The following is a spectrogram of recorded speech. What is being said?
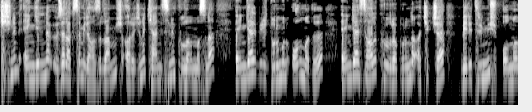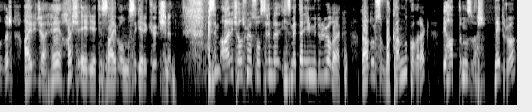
kişinin engeline özel aksam ile hazırlanmış aracının kendisinin kullanılmasına engel bir durumun olmadığı Engel Sağlık Kurulu raporunda açıkça belirtilmiş olmalıdır. Ayrıca HH ehliyeti sahibi olması gerekiyor kişinin. Bizim Aile Çalışma ve Sosyal Hizmetler İl Müdürlüğü olarak, daha doğrusu bakanlık olarak bir hattımız var. Nedir o?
